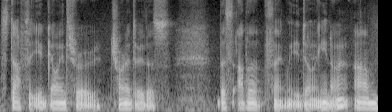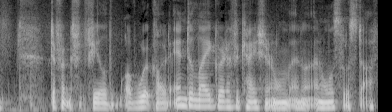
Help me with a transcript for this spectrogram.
stuff that you're going through trying to do this this other thing that you're doing you know? Um, different field of workload and delayed gratification and all, and, and all this sort of stuff.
